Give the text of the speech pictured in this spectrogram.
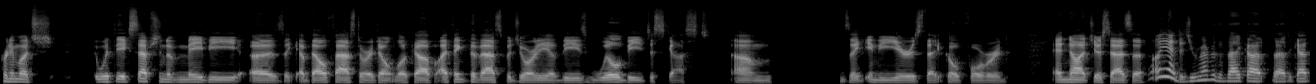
pretty much with the exception of maybe uh, like a Belfast or a Don't Look Up, I think the vast majority of these will be discussed. Um, it's like in the years that go forward, and not just as a oh yeah, did you remember that that got that got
